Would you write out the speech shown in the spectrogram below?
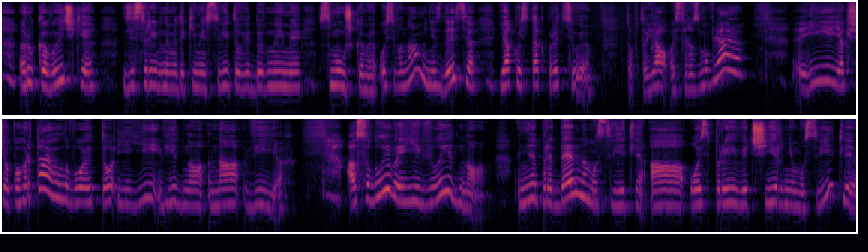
рукавички зі срібними такими світовідбивними смужками. Ось вона, мені здається, якось так працює. Тобто я ось розмовляю, і якщо погортаю головою, то її видно на віях. Особливо її видно не при денному світлі, а ось при вечірньому світлі.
